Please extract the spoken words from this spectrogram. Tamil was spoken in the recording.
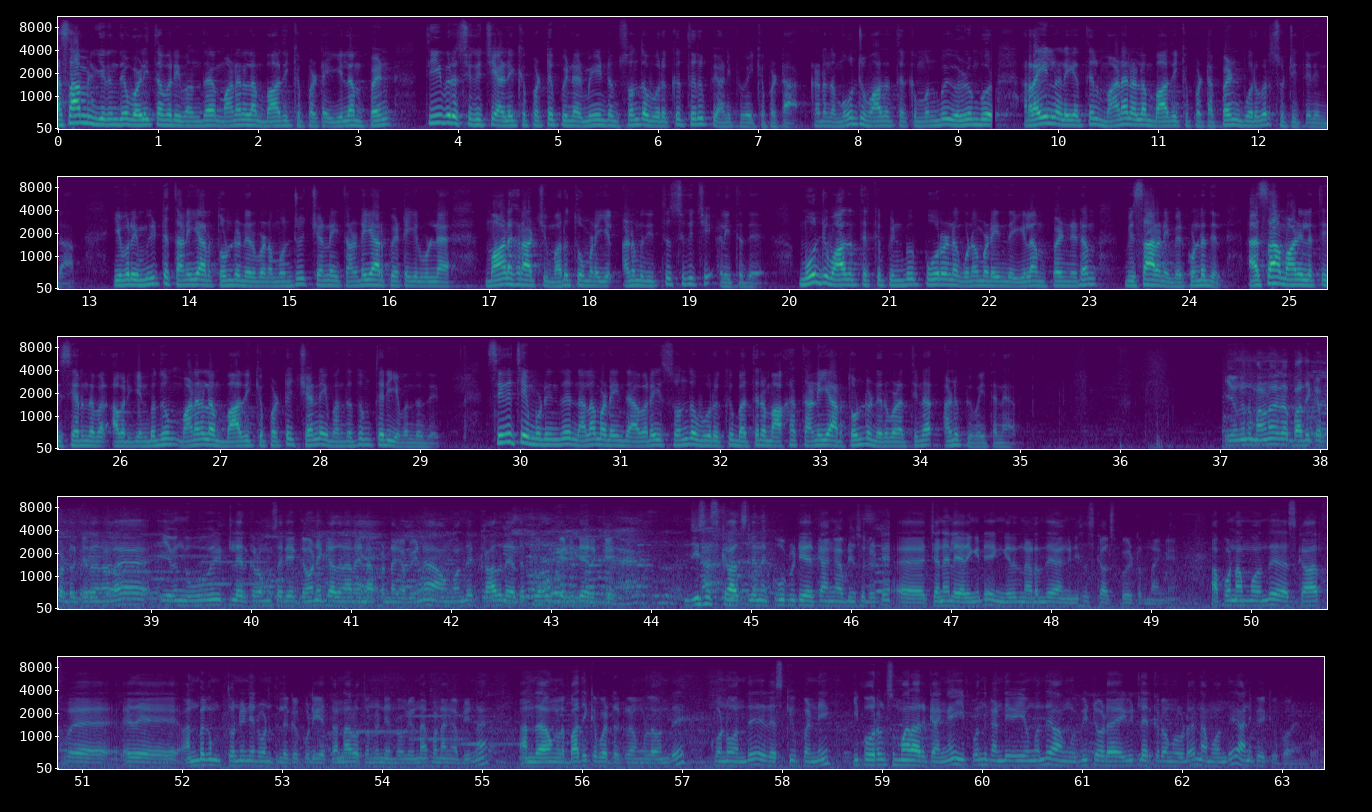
அசாமில் இருந்து வழி தவறி வந்த மனநலம் பாதிக்கப்பட்ட இளம் பெண் தீவிர சிகிச்சை அளிக்கப்பட்டு பின்னர் மீண்டும் சொந்த ஊருக்கு திருப்பி அனுப்பி வைக்கப்பட்டார். கடந்த மூன்று மாதத்திற்கு முன்பு எழும்பூர் ரயில் நிலையத்தில் மனநலம் பாதிக்கப்பட்ட பெண் ஒருவர் சுற்றித் தெரிந்தார். இவரை மீட்டு தனியார் தொண்டு நிறுவனம் ஒன்று சென்னை தண்டையார்பேட்டையில் உள்ள மாநகராட்சி மருத்துவமனையில் அனுமதித்து சிகிச்சை அளித்தது. மூன்று மாதத்திற்கு பின்பு பூரண குணமடைந்த இளம் பெண்ணிடம் விசாரணை மேற்கொண்டதில் அசாம் மாநிலத்தை சேர்ந்தவர் அவர் என்பதும் மனநலம் பாதிக்கப்பட்டு சென்னை வந்ததும் தெரிய வந்தது. சிகிச்சை முடிந்து நலமடைந்த அவரை சொந்த ஊருக்கு பத்திரமாக தனியார் தொண்டு நிறுவனத்தினர் அனுப்பி வைத்தனர். இவங்க வந்து மனநிலை பாதிக்கப்பட்டிருக்கிறதுனால இவங்க வீட்டில் இருக்கிறவங்க சரியாக கவனிக்காதனால என்ன பண்ணாங்க அப்படின்னா அவங்க வந்து காதில் எது குரல் கேட்டுகிட்டே இருக்கு. ஜீசஸ் கால்ஸ்லேருந்து கூப்பிட்டுட்டே இருக்காங்க அப்படின்னு சொல்லிட்டு சென்னையில் இறங்கிட்டு இங்கேருந்து நடந்து அங்கே ஜீசஸ் கால்ஸ் போயிட்டு இருந்தாங்க. அப்போ நம்ம வந்து ஸ்கார்ஃப் இது அன்பகம் தொண்டு நிறுவனத்தில் இருக்கக்கூடிய தன்னார்வ தொண்டு நிறுவனங்கள் என்ன பண்ணாங்க அப்படின்னா அந்த அவங்கள பாதிக்கப்பட்டிருக்கிறவங்கள வந்து கொண்டு வந்து ரெஸ்க்யூ பண்ணி இப்போ ஒரு சுமாராக இருக்காங்க. இப்போ வந்து கண்டி இவங்க வந்து அவங்க வீட்டோட வீட்டில் இருக்கிறவங்களோட நம்ம வந்து அனுப்பி வைக்க போகிறோம் இப்போ.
